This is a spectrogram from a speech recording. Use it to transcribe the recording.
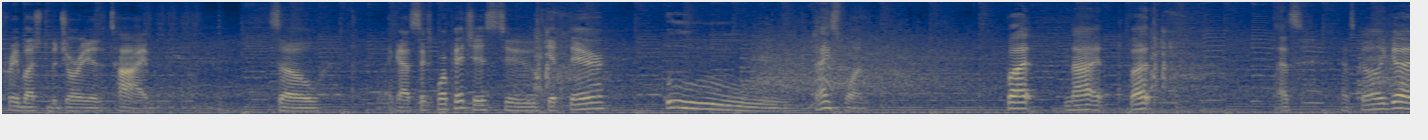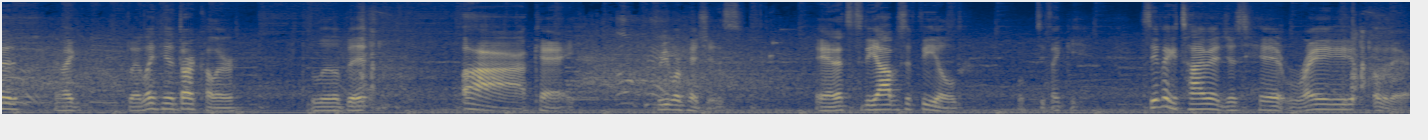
pretty much the majority of the time. So, I got six more pitches to get there. Ooh, nice one. But, not, but, that's, that's going good. If I, do I like hit a dark color? A little bit. Ah, okay. Three more pitches. And that's to the opposite field. Let's see if I can, see if I can time it just hit right over there.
